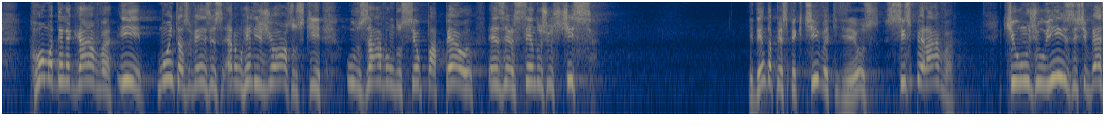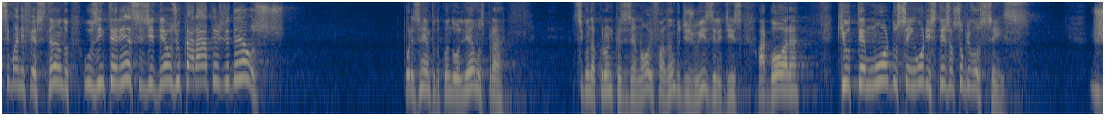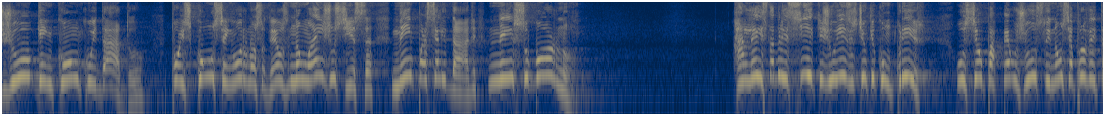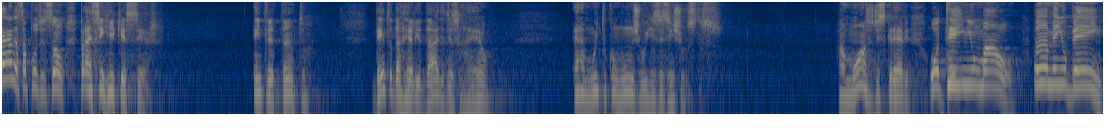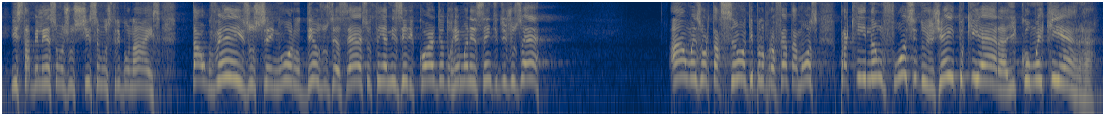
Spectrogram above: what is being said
Roma delegava e muitas vezes eram religiosos que usavam do seu papel exercendo justiça. E dentro da perspectiva que Deus se esperava que um juiz estivesse manifestando os interesses de Deus e o caráter de Deus. Por exemplo, quando olhamos para 2 Crônicas 19, falando de juízes, ele diz: Agora que o temor do Senhor esteja sobre vocês. Julguem com cuidado, pois com o Senhor, o nosso Deus, não há injustiça, nem parcialidade, nem suborno. A lei estabelecia que juízes tinham que cumprir o seu papel justo e não se aproveitar dessa posição para se enriquecer. Entretanto, dentro da realidade de Israel, era muito comum juízes injustos. Amós descreve: odeiem o mal, amem o bem, estabeleçam a justiça nos tribunais. Talvez o Senhor, o Deus dos exércitos, tenha misericórdia do remanescente de José. Há uma exortação aqui pelo profeta Amós para que não fosse do jeito que era e como é que era.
